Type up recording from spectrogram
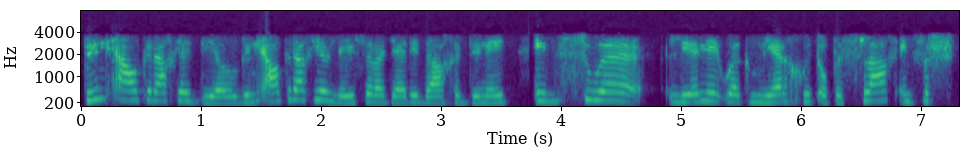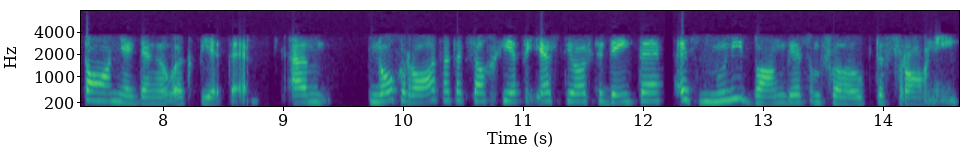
Doen elke dag jou deel, doen elke dag jou lesse wat jy die dag gedoen het en so leer jy ook meer goed op 'n slag en verstaan jy dinge ook beter. Um nog raad wat ek sal gee vir eerstejaars studente is moenie bang wees om vir hulp te vra nie.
